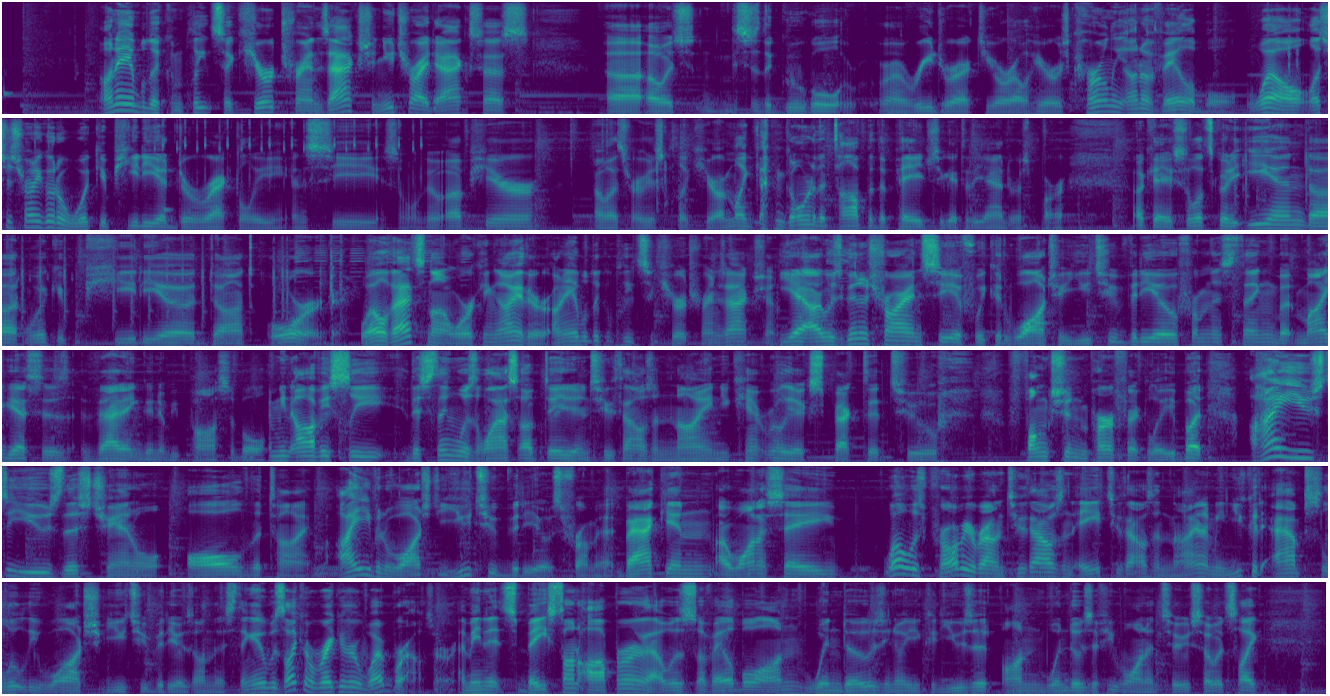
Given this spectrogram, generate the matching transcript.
unable to complete secure transaction. You tried to access uh, oh, it's this is the Google uh, redirect URL here is currently unavailable. Well, let's just try to go to Wikipedia directly and see. So we'll go up here. Oh, that's right. We just click here. I'm like, I'm going to the top of the page to get to the address bar. Okay, so let's go to en.wikipedia.org. Well, that's not working either. Unable to complete secure transaction. Yeah, I was going to try and see if we could watch a YouTube video from this thing, but my guess is that ain't going to be possible. I mean, obviously, this thing was last updated in 2009. You can't really expect it to function perfectly, but I used to use this channel all the time. I even watched YouTube videos from it back in, I want to say, well, it was probably around 2008, 2009. I mean, you could absolutely watch YouTube videos on this thing. It was like a regular web browser. I mean, it's based on Opera that was available on Windows. You know, you could use it on Windows if you wanted to. So it's like,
